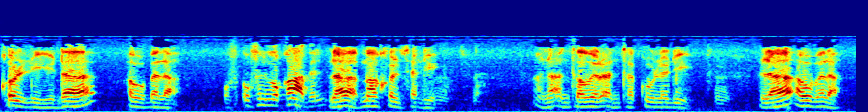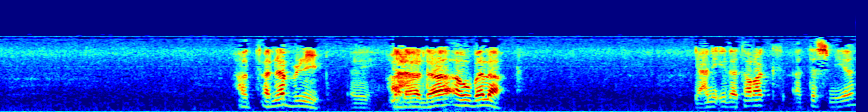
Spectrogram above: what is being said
قل لي لا أو بلى. وفي المقابل لا ما قلت لي. أنا أنتظر أن تقول لي. لا أو بلى حتى نبني إيه؟ على نعم. لا أو بلى يعني إذا ترك التسمية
